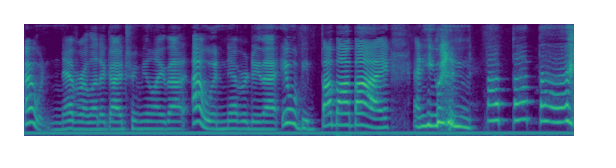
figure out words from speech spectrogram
I would never let a guy treat me like that. I would never do that. It would be bye bye bye. And he would bye bye bye.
